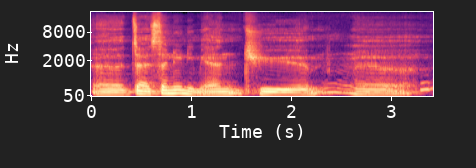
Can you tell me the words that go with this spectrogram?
呃，在森林里面去，呃。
